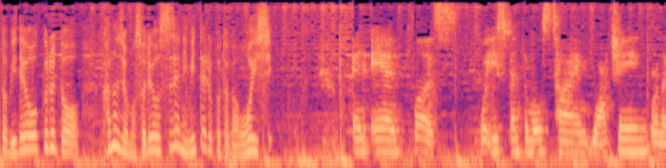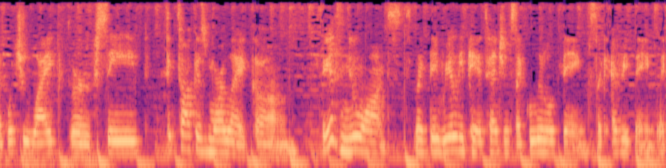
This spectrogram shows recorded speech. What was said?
とビデオを送ると彼女もそれをすでに見てることが多いし and and plus what you spent the most time watching or like what you liked or saved tiktok is more like um i guess nuanced like they really pay attention to like little things like everything like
